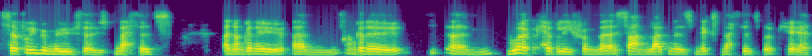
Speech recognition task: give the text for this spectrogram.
So if we remove those methods, and I'm going to um, I'm going to um, work heavily from uh, Sam Ladner's mixed methods book here,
